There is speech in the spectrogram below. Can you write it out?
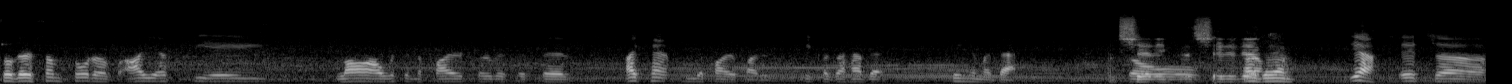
So there's some sort of IFPA law within the fire service that says I can't be a firefighter because I have that thing in my back. That's So- shitty. That's shitty. Oh, damn. Yeah, it's uh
